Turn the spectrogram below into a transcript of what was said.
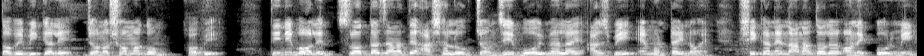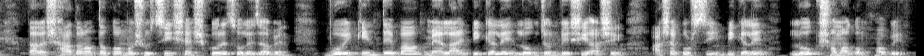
তবে বিকালে জনসমাগম হবে। তিনি বলেন, শ্রদ্ধা জানাতে আসা লোকজন যে বইমেলায় আসবে এমনটাই নয়। সেখানে নানা দলের অনেক কর্মী, তারা সাধারণত কর্মসূচি শেষ করে চলে যাবেন। বই কিনতে বা মেলায় বিকালে লোকজন বেশি আসে। আশা করছি বিকালে লোক সমাগম হবে।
